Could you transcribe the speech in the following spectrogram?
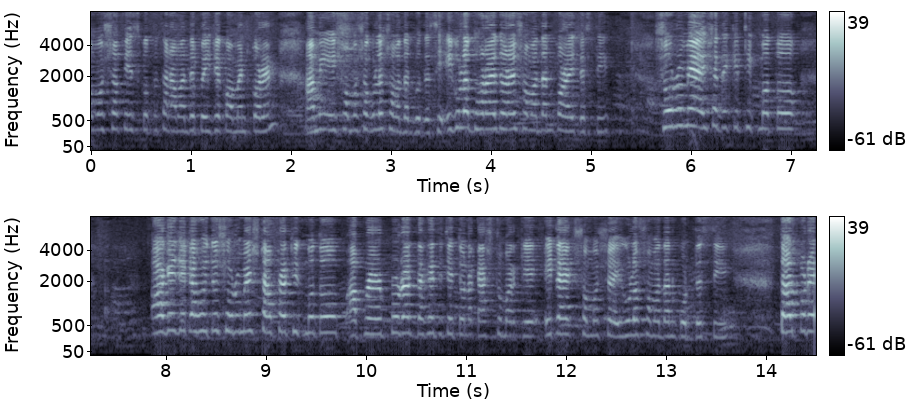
সমস্যা ফেস করতেছেন, আমাদের পেজে কমেন্ট করেন, আমি এই সমস্যাগুলো সমাধান করতেছি। এগুলো ধরায় ধরায় সমাধান করাইতেছি। শোরুমে আইসা দেখে ঠিকমতো আগে যেটা হয়তো শোরুমের স্টাফরা ঠিকমতো আপনার প্রোডাক্ট দেখাতে চাইতো না কাস্টমারকে এটা এক সমস্যা, এগুলো সমাধান করতেছি। তারপরে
